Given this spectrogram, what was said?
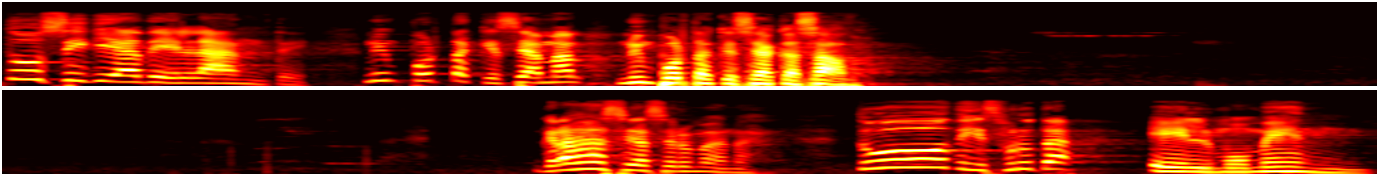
tú sigue adelante. No importa que sea mal, no importa que sea casado. Gracias, hermana. Tú disfruta el momento.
